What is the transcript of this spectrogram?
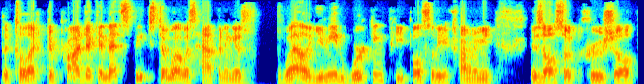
the collective project. And that speaks to what was happening as well. You need working people, so the economy is also crucial.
